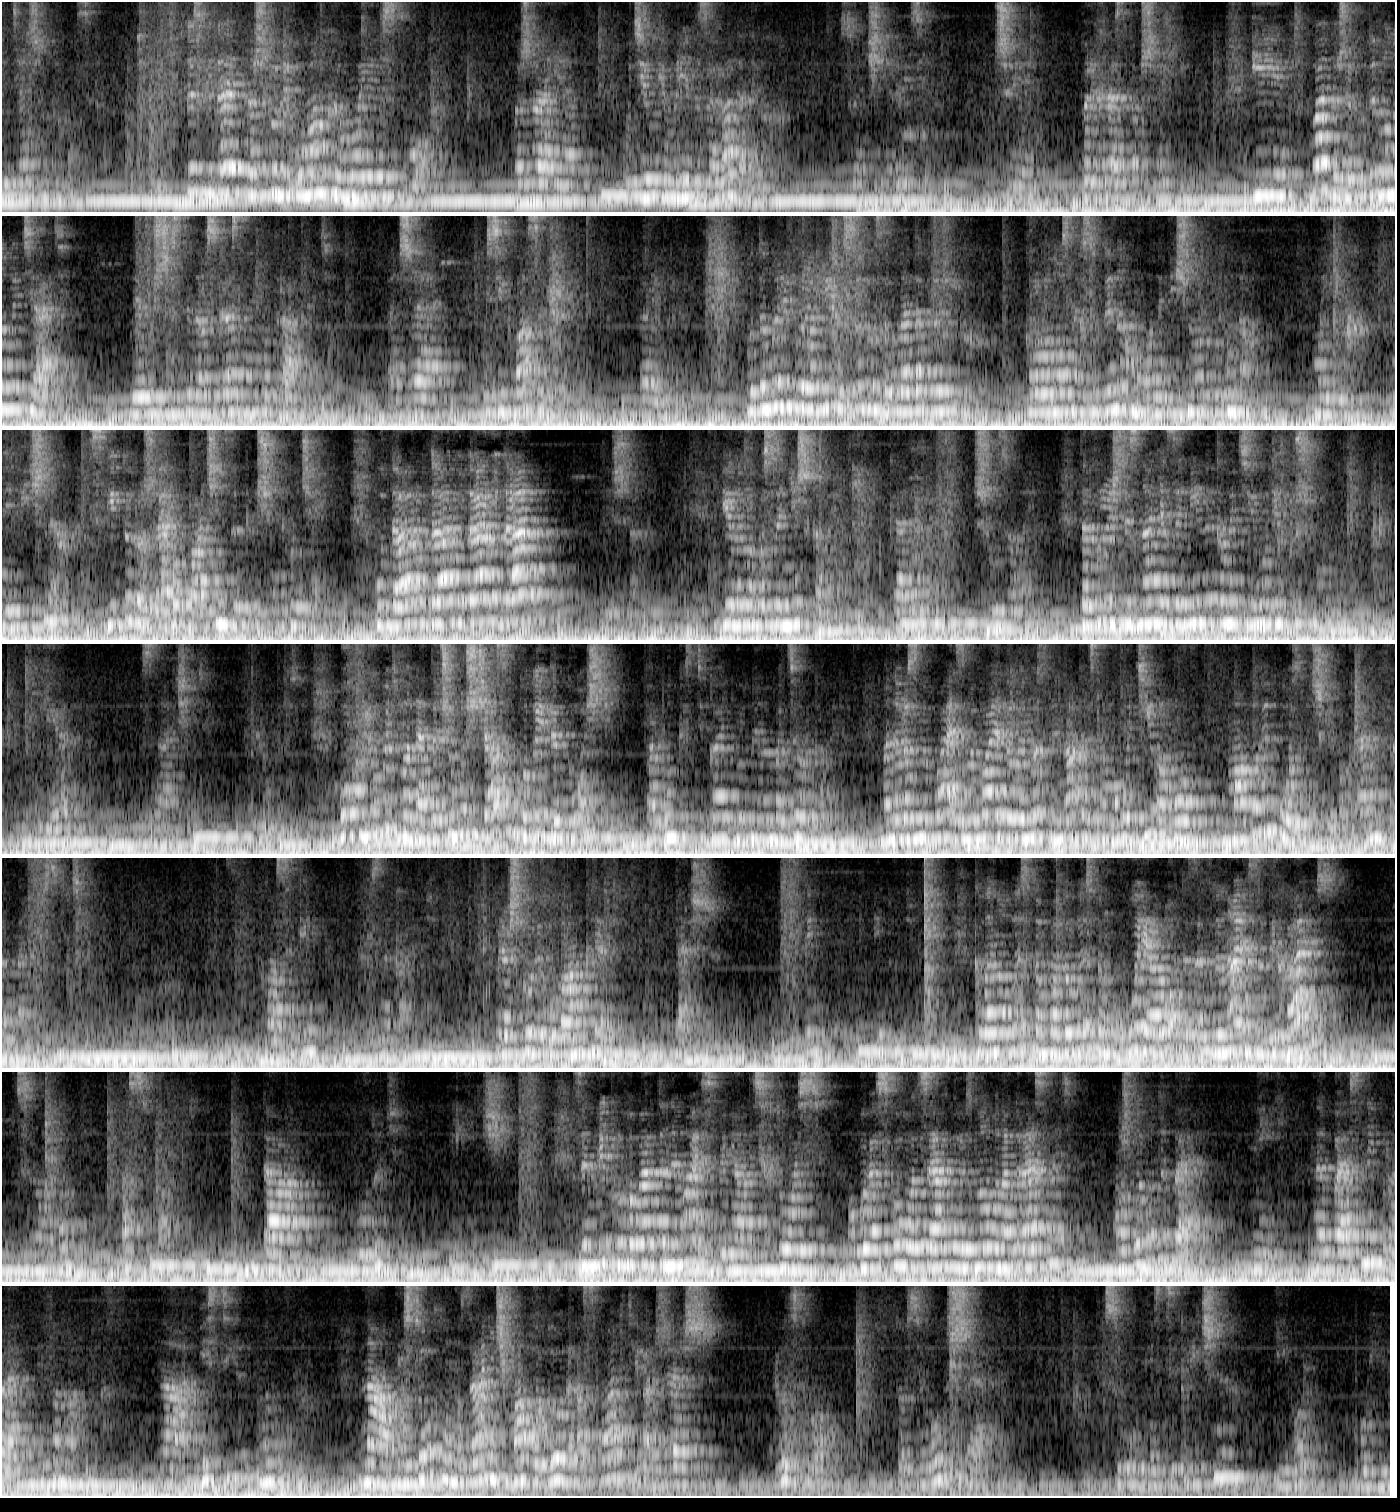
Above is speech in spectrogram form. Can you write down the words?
до класика. Хтось кидає пляшкові уламки у моє єство. Бажає утілки мрій незагаданих, сонячній рибці чи перехресткам шляхів. І байдуже, куди воно летять, бо якусь частину розкреслень потраплять. Адже усі класики риби, потонулі кораблі у сивих заплетах доріг, кровоносних судинах мого невічного двигуна, світу рожево бачень заплющених очей. Удар, удар, удар, удар. Тиша. Білими босоніжками, кедами, шузами, тавруєш зізнання замінниками тілу і душу. Є, значить, любить. Бог любить мене, та чомусь часом, коли йде дощ, фарбунки стікають брудними бацьорками. Мене розмиває, змиває доленосний накресло мого тіла, мов мапові позначки окремих фрагментів Пляшкові уламки теж. Йти ідуть. Кленолистом, падолистом у горі аорти захлинаюсь, задихаюсь. Цнотом асфальт. Та будуть і інші. Землі круговерти не мають спинятись. Хтось обов'язково цеглою знову накреслить. Можливо, тебе, мій небесний проектний фанатик. На місці минулих. На мав за асфальті, адже ж людство то всього лише сукупність циклічних ігор, боїв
